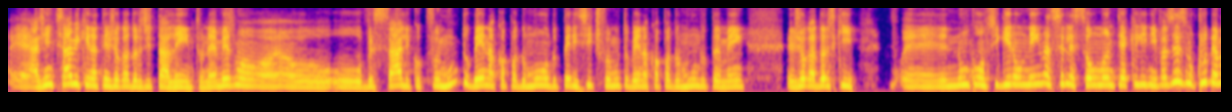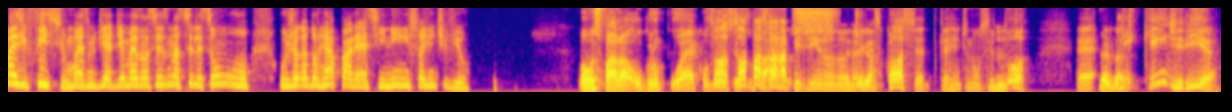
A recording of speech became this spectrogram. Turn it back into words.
é, a gente sabe que ainda tem jogadores de talento, né? Mesmo o, o, o Versálico, que foi muito bem na Copa do Mundo, o Perisic foi muito bem na Copa do Mundo também, é, jogadores que é, não conseguiram nem na seleção manter aquele nível. Às vezes no clube é mais difícil, mas no dia a dia, mas às vezes na seleção o, o jogador reaparece e nem isso a gente viu. Vamos para o grupo E com só, só passar rapidinho no, no, na Escócia, que a gente não citou. Uhum. É, Verdade. Que, quem diria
